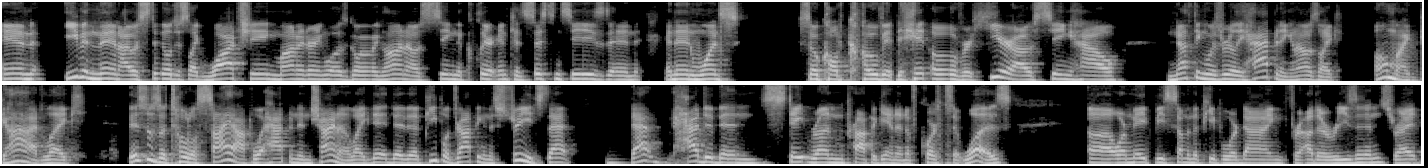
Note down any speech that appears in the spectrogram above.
And even then I was still just like watching, monitoring what was going on. I was seeing the clear inconsistencies. And, and then once so-called COVID hit over here, I was seeing how nothing was really happening. And I was like, oh my God, like this was a total psyop what happened in China. Like the, the, the people dropping in the streets, that that had to have been state-run propaganda. And of course it was. Uh, or maybe some of the people were dying for other reasons, right?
